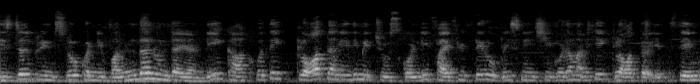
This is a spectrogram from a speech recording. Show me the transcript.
డిజిటల్ ప్రింట్స్లో కొన్ని వందలు ఉంటాయండి. కాకపోతే క్లాత్ అనేది మీరు చూసుకోండి. ఫైవ్ ఫిఫ్టీ రూపీస్ నుంచి కూడా మనకి క్లాత్ సేమ్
